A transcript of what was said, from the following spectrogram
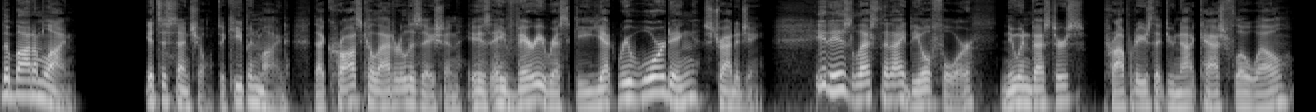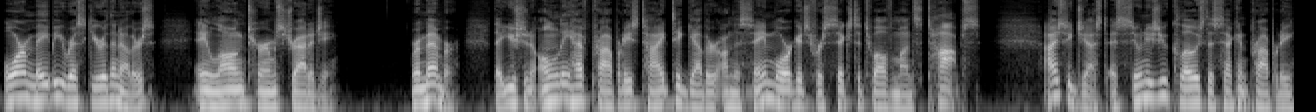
The bottom line it's essential to keep in mind that cross collateralization is a very risky yet rewarding strategy. It is less than ideal for new investors, properties that do not cash flow well, or may be riskier than others, a long term strategy. Remember that you should only have properties tied together on the same mortgage for 6 to 12 months tops. I suggest as soon as you close the second property,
